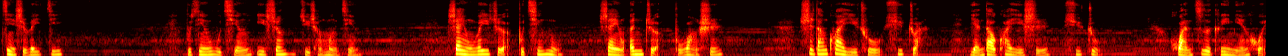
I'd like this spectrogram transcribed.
尽是危机；不近物情，一生俱成梦境。善用威者不轻怒，善用恩者不忘失。适当快意处须转，言到快意时须住。缓字可以免悔，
